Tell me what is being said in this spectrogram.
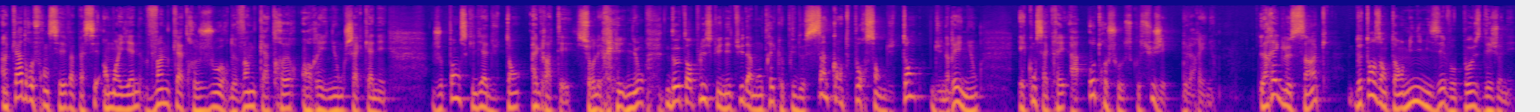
Un cadre français va passer en moyenne 24 jours de 24 heures en réunion chaque année je pense qu'il y a du temps à gratter sur les réunions, d'autant plus qu'une étude a montré que plus de 50% du temps d'une réunion est consacré à autre chose qu'au sujet de la réunion. La règle 5, de temps en temps, minimisez vos pauses déjeuner.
